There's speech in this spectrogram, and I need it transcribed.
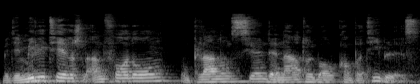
mit den militärischen Anforderungen und Planungszielen der NATO überhaupt kompatibel ist.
